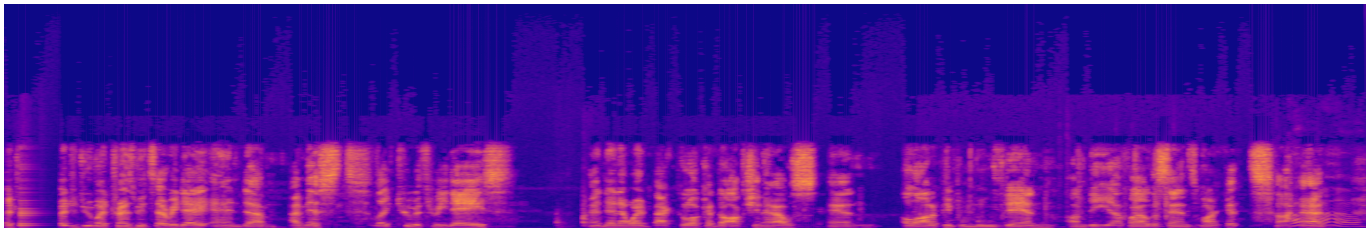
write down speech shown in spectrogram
I tried to do my transmutes every day, and um, I missed like two or three days. And then I went back to look at the auction house, and a lot of people moved in on the uh, Vile de Sands market. So I Oh, had wow.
